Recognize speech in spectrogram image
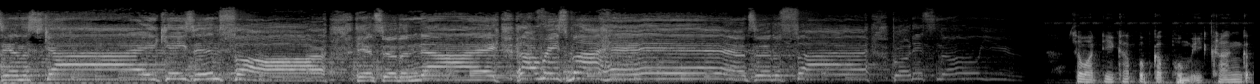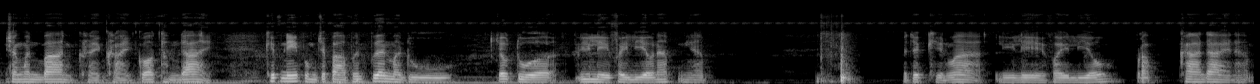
Eyes in the sky, gazing far into the night. I raise my hand to the fire, but it's no use. สวัสดีครับพบกับผมอีกครั้งกับช่างบ้านบ้าน ใครๆก็ทำได้ คลิปนี้ผมจะพาเพื่อนๆมาดูเจ้าตัวรีเลย์ไฟเลี้ยวนะครับนี่ครับก็จะเขียนว่ารีเลย์ไฟเลี้ยวปรับค่าได้นะครับ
